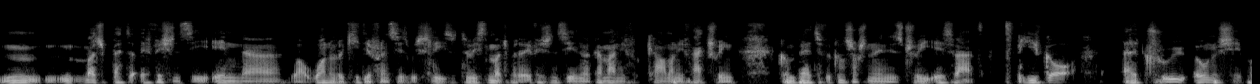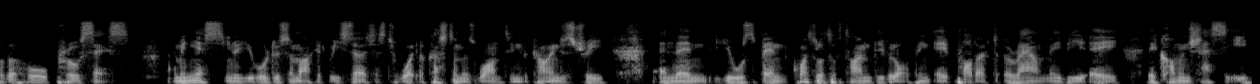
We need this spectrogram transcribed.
m- much better efficiency in uh, well, one of the key differences which leads to this much better efficiency in the car, manuf- car manufacturing compared to the construction industry is that you've got a true ownership of the whole process. I mean, yes, you know, you will do some market research as to what your customers want in the car industry, and then you will spend quite a lot of time developing a product around maybe a, a common chassis,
